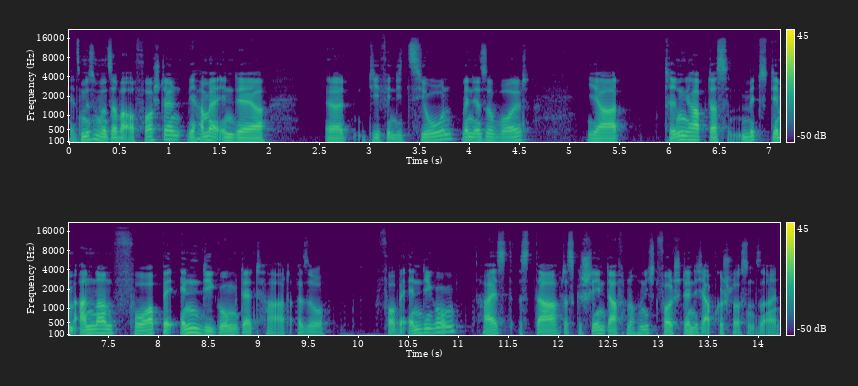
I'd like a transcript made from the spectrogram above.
jetzt müssen wir uns aber auch vorstellen, wir haben ja in der äh, Definition, wenn ihr so wollt, ja drin gehabt, dass mit dem anderen vor Beendigung der Tat, also vor Beendigung heißt, es darf, das Geschehen darf noch nicht vollständig abgeschlossen sein.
